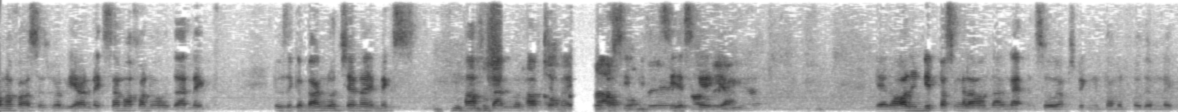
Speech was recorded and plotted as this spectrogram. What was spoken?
one of us as well. We had like summer fun over there. Like it was like a Bangalore Chennai mix, half Bangalore, half Chennai, half half CP, Bombay, CSK. half Yeah, Delhi, yeah, they're all Indian பசங்களா வந்தாங்க. So I'm speaking in Tamil for them, like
